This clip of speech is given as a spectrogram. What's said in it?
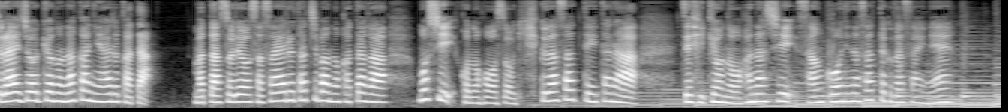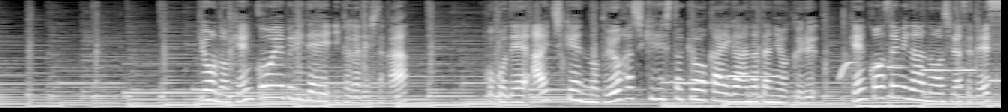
辛い状況の中にある方、またそれを支える立場の方が、もしこの放送を聞きくださっていたら、ぜひ今日のお話参考になさってくださいね。今日の健康エブリデイいかがでしたか？ここで愛知県の豊橋キリスト教会があなたに送る健康セミナーのお知らせです。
